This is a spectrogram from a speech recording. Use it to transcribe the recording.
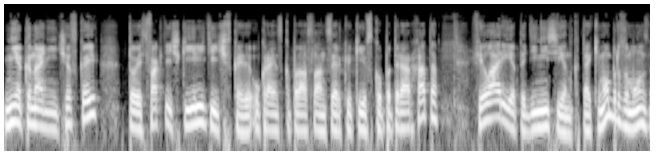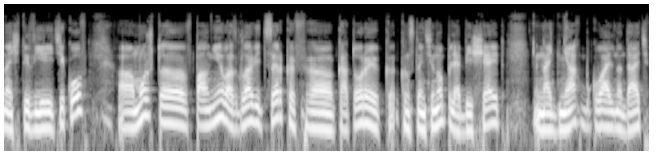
неканонической, то есть фактически еретической Украинской Православной Церкви Киевского Патриархата Филарета Денисенко. Таким образом, он, значит, из еретиков а, может э, вполне возглавить церковь, э, которая Константинополь обещает на днях буквально дать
